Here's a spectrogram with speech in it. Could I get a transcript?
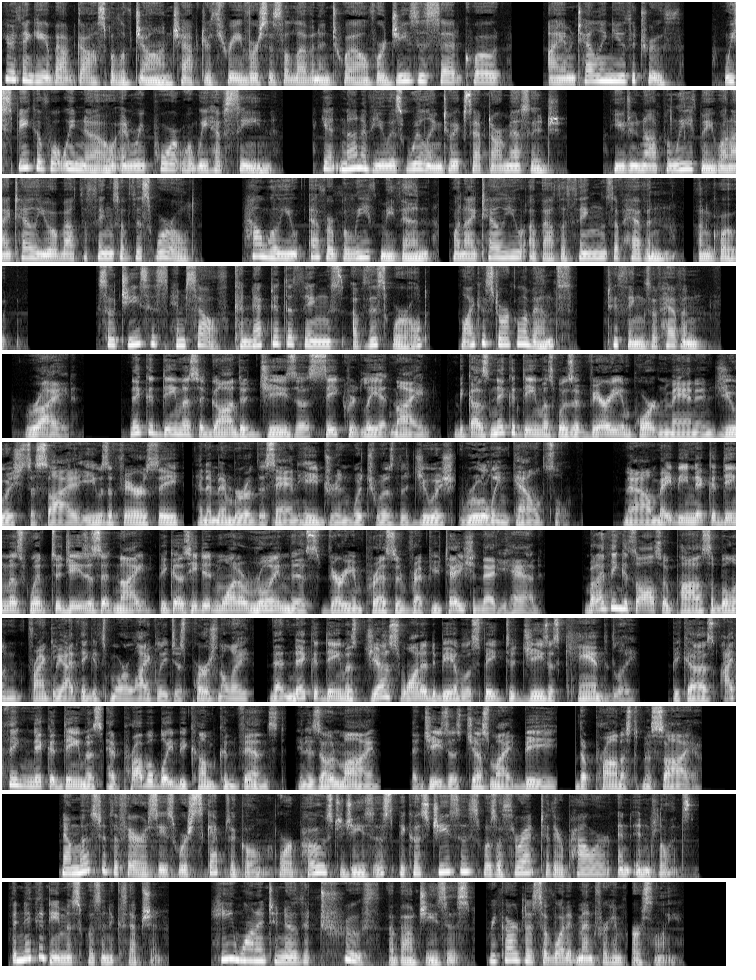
You're thinking about Gospel of John chapter 3 verses 11 and 12 where Jesus said, quote, "I am telling you the truth. We speak of what we know and report what we have seen. Yet none of you is willing to accept our message. You do not believe me when I tell you about the things of this world. How will you ever believe me then when I tell you about the things of heaven? Unquote. So Jesus himself connected the things of this world, like historical events, to things of heaven. Right. Nicodemus had gone to Jesus secretly at night because Nicodemus was a very important man in Jewish society. He was a Pharisee and a member of the Sanhedrin, which was the Jewish ruling council. Now, maybe Nicodemus went to Jesus at night because he didn't want to ruin this very impressive reputation that he had. But I think it's also possible, and frankly, I think it's more likely just personally, that Nicodemus just wanted to be able to speak to Jesus candidly because I think Nicodemus had probably become convinced in his own mind that Jesus just might be the promised Messiah. Now, most of the Pharisees were skeptical or opposed to Jesus because Jesus was a threat to their power and influence. But Nicodemus was an exception. He wanted to know the truth about Jesus, regardless of what it meant for him personally.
